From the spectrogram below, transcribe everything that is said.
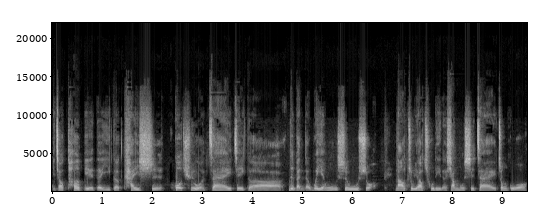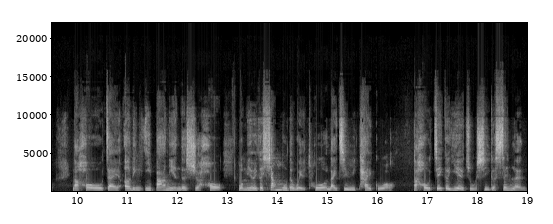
比较特别的一个开始。过去我在这个日本的魏延吴事务所，然后主要处理的项目是在中国。然后在二零一八年的时候，我们有一个项目的委托来自于泰国，然后这个业主是一个僧人，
